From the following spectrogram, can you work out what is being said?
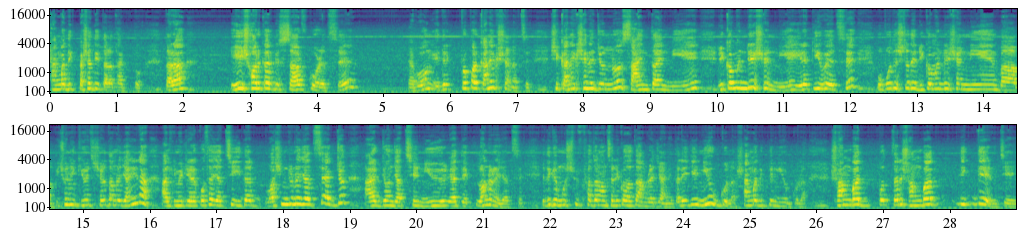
সাংবাদিক পেশাতেই তারা থাকতো। তারা এই সরকারকে সার্ভ করেছে এবং এদের প্রপার কানেকশন আছে। সেই কানেকশনের জন্য সাইন তাইন নিয়ে রিকমেন্ডেশন নিয়ে এরা কি হয়েছে? উপদেষ্টাদের রিকমেন্ডেশন নিয়ে বা পিছনে কি হয়েছে সেটা তো আমরা জানি না। আলটিমেটলি এরা কোথায় যাচ্ছে? ইদার ওয়াশিংটনে যাচ্ছে একজন, আরেকজন যাচ্ছে নিউ ইয়র্কে লন্ডনে যাচ্ছে। এদিকে মুশফিক ফাদার আনসারের কথা তো আমরা জানি। তাহলে এই যে নিয়োগগুলা, সাংবাদিকদের নিয়োগগুলা, সংবাদ তাহলে সাংবাদিকদের যে,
